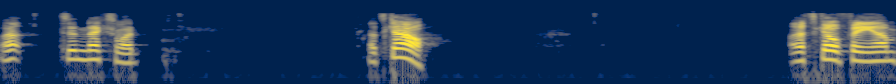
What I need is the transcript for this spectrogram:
well, to the next one. Let's go. Let's go, fam.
